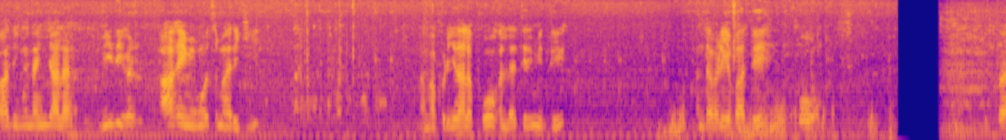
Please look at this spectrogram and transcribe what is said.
பார்த்தீங்கன்னா இஞ்சால வீதிகள் ஆகையுமே மோசமாக இருக்கு. நம்ம அப்படி இதால் போகலை திரும்பித்து அந்த வழியை பார்த்து போவோம். இப்போ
